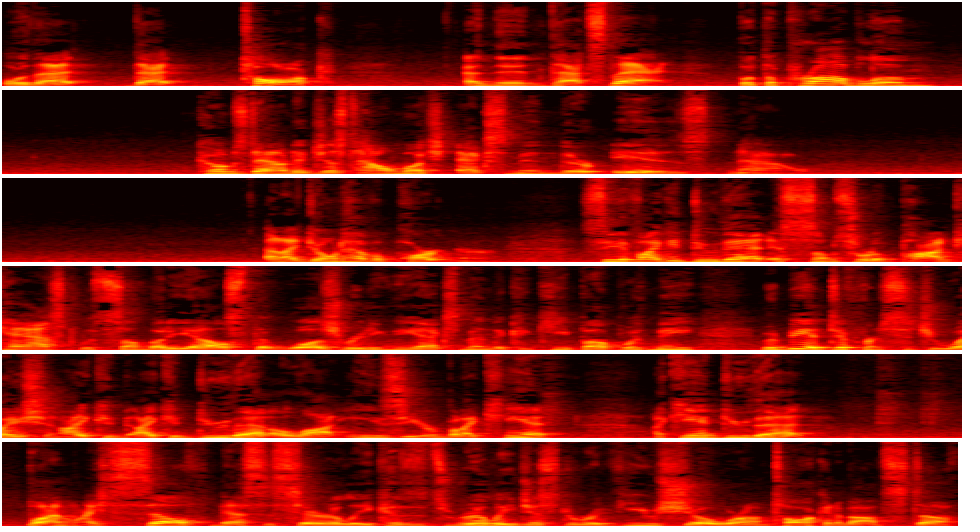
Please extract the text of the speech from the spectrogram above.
or that that talk, and then that's that. But the problem comes down to just how much X Men there is now. And I don't have a partner. See, if I could do that as some sort of podcast with somebody else that was reading the X-Men that could keep up with me, it would be a different situation. I could I could do that a lot easier, but I can't I can't do that by myself necessarily because it's really just a review show where I'm talking about stuff.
